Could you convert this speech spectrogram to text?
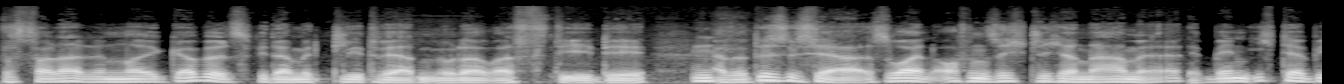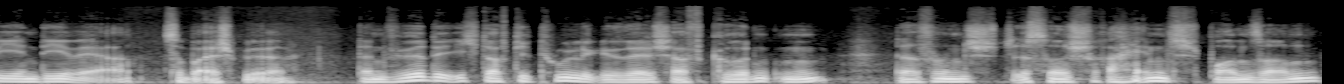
was soll da denn neue Goebbels wieder Mitglied werden oder was die Idee? Also das ist ja so ein offensichtlicher Name. Wenn ich der BND wäre, zum Beispiel, dann würde ich doch die Thule-Gesellschaft gründen, da so so ein Schrein sponsern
